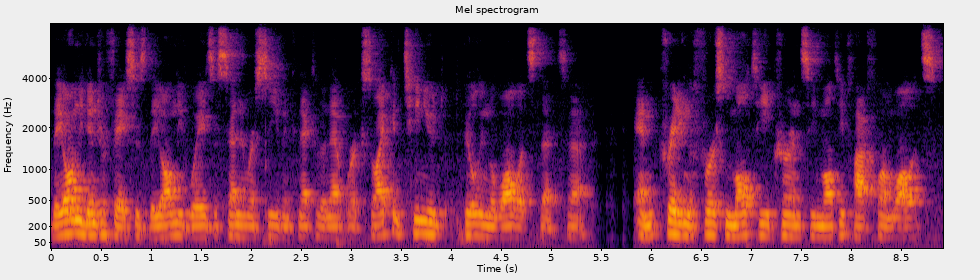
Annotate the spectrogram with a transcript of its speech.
they all need interfaces. They all need ways to send and receive and connect to the network. So I continued building the wallets that uh, and creating the first multi-currency, multi-platform wallets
